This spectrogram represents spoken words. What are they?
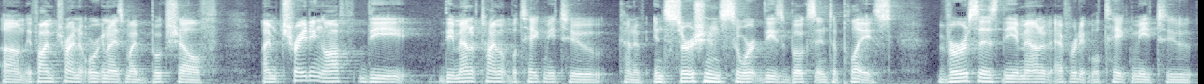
um, if I'm trying to organize my bookshelf, I'm trading off the the amount of time it will take me to kind of insertion sort these books into place versus the amount of effort it will take me to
